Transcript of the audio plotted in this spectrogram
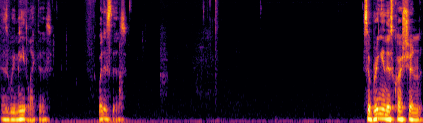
as we meet like this? What is this? So, bringing this question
